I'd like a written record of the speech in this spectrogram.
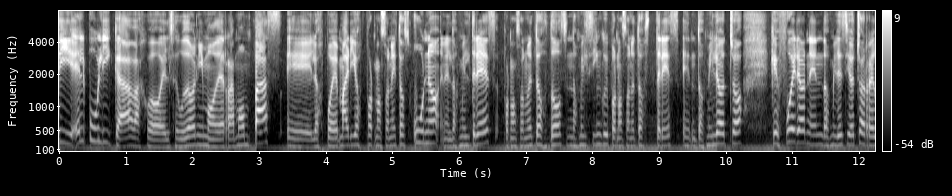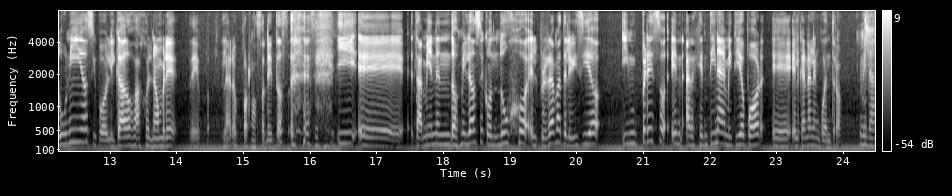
Sí, él publica bajo el seudónimo de Ramón Paz eh, los poemarios Pornosonetos 1 en el 2003, Pornosonetos 2 en 2005 y Pornosonetos 3 en 2008, que fueron en 2018 reunidos y publicados bajo el nombre de claro, pornosonetos. y eh, también en 2011 condujo el programa televisivo impreso en Argentina, emitido por eh, el canal Encuentro. Mira.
